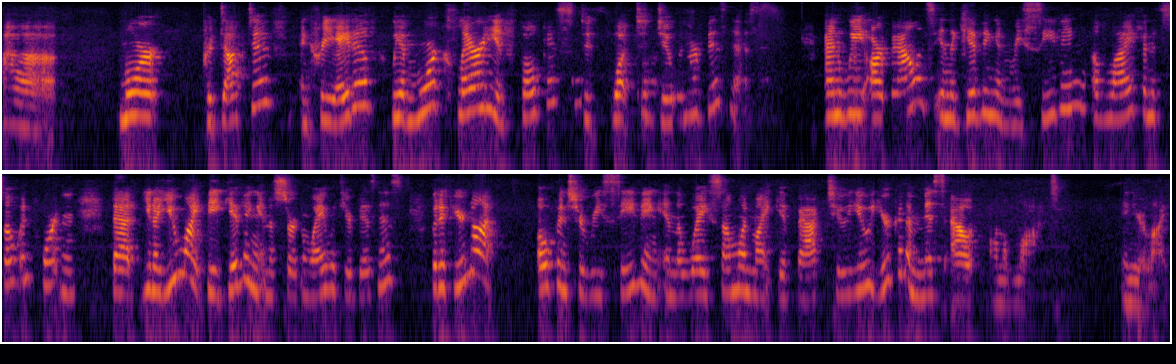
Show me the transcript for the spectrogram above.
uh, more productive and creative. We have more clarity and focus to what to do in our business. And we are balanced in the giving and receiving of life. And it's so important that, you know, you might be giving in a certain way with your business, but if you're not open to receiving in the way someone might give back to you, you're going to miss out on a lot in your life.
